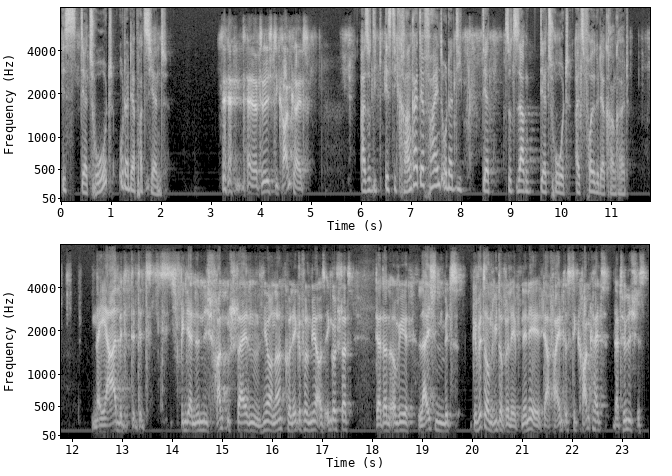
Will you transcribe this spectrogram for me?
ist der Tod oder der Patient? natürlich die Krankheit. Also die, ist die Krankheit der Feind oder die, der, sozusagen der Tod als Folge der Krankheit? Naja, mit, ich bin ja nun nicht Frankenstein hier, ne? Kollege von mir aus Ingolstadt, der dann irgendwie Leichen mit Gewittern wiederbelebt. Nee, nee, der Feind ist die Krankheit. Natürlich ist,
